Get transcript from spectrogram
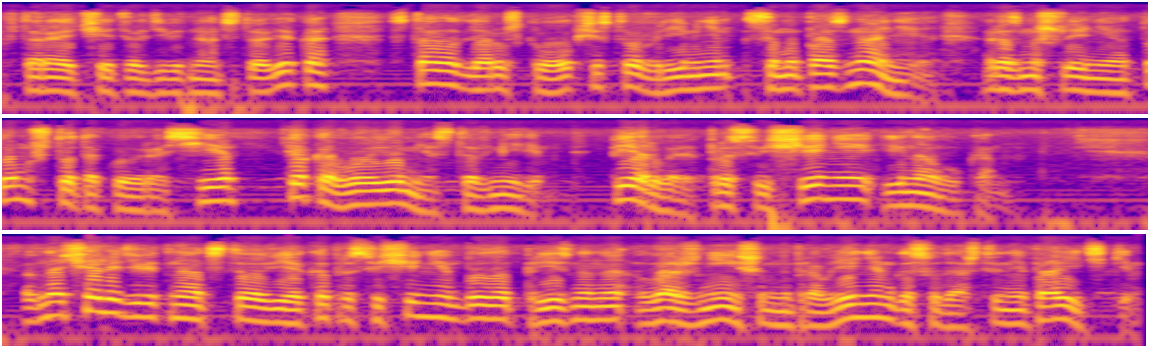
Вторая четверть XIX века стала для русского общества временем самопознания, размышления о том, что такое Россия, каково ее место в мире. Первое. Просвещение и наука. В начале XIX века просвещение было признано важнейшим направлением государственной политики.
